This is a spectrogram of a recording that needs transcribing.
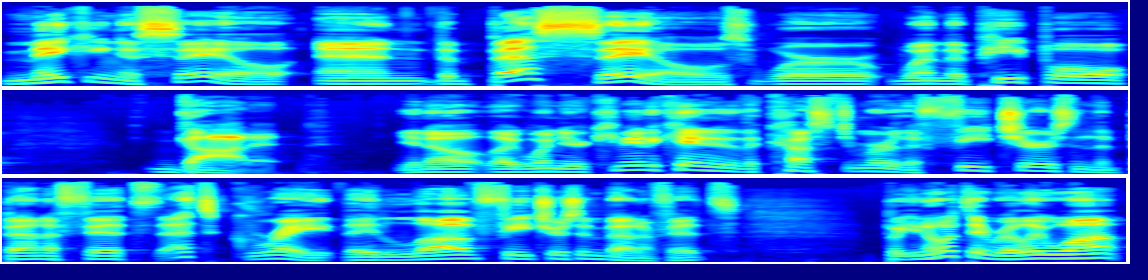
making a sale, and the best sales were when the people got it. You know, like when you're communicating to the customer the features and the benefits, that's great. They love features and benefits. But you know what they really want?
